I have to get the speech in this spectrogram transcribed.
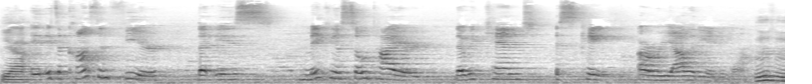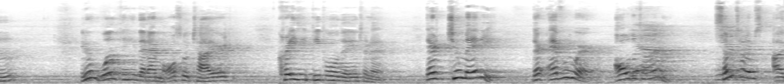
Yeah. It, it's a constant fear that is making us so tired that we can't escape our reality anymore. Mm-hmm. You know one thing that I'm also tired? Crazy people on the internet. There are too many. They're everywhere. All the Yeah. time. Yeah. Sometimes I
